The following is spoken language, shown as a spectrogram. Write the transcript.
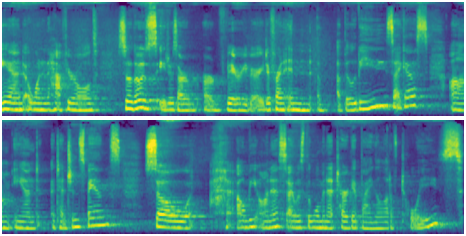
and a one and a half year old. So those ages are, are very, very different in abilities, I guess, um, and attention spans. So I'll be honest, I was the woman at Target buying a lot of toys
